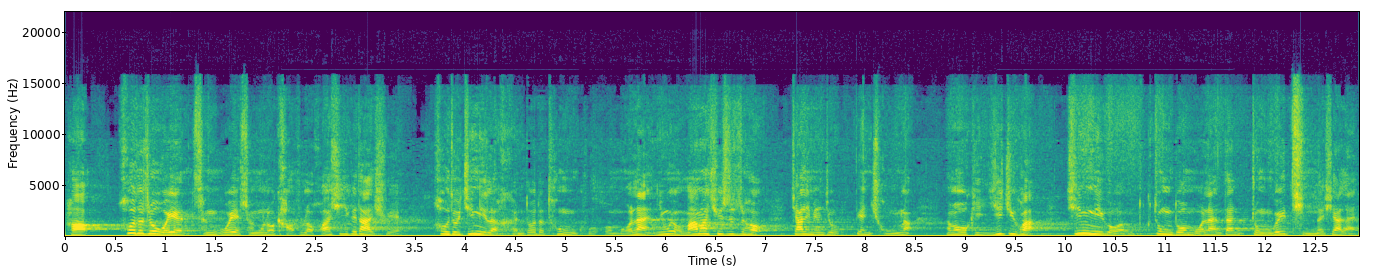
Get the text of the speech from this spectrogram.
好，后头之后我也成，我也成功了，我考入了华西医科大学。后头经历了很多的痛苦和磨难，因为我妈妈去世之后，家里面就变穷了。那么我可以一句话，经历过众多磨难，但总归挺了下来。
